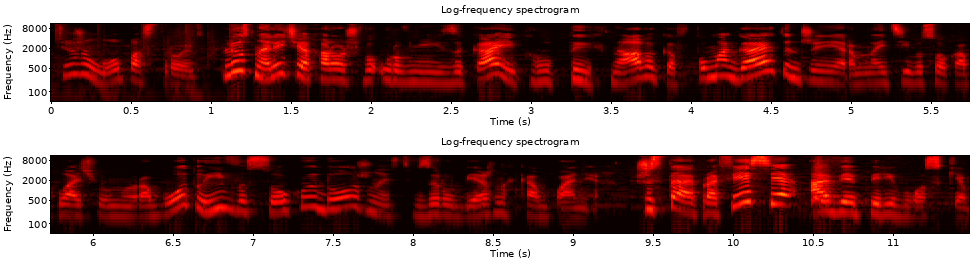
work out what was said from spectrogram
тяжело построить. Плюс наличие хорошего уровня языка и крутых навыков помогает инженерам найти высокооплачиваемую работу и высокую должность в зарубежных компаниях. Шестая профессия – авиаперевозки.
